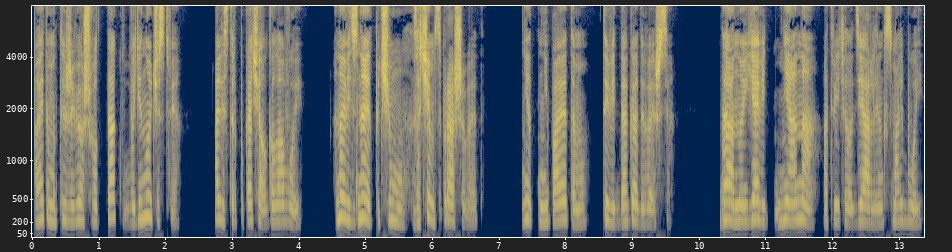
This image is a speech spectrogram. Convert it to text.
Поэтому ты живешь вот так, в одиночестве?» Алистер покачал головой. «Она ведь знает почему. Зачем спрашивает?» «Нет, не поэтому. Ты ведь догадываешься». «Да, но я ведь не она», — ответила Диарлинг с мольбой.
